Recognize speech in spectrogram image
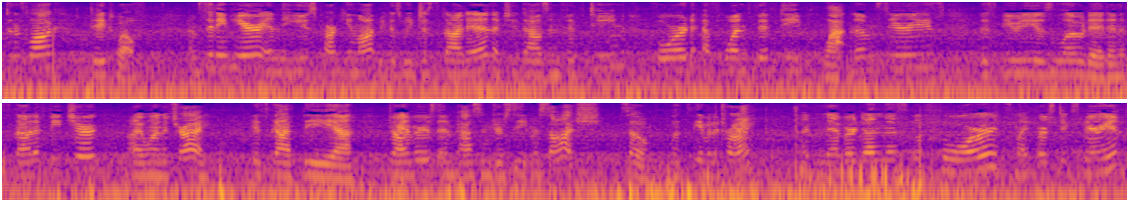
Captain's Log, day 12. I'm sitting here in the used parking lot because we just got in a 2015 Ford F-150 Platinum Series. This beauty is loaded and it's got a feature I want to try. It's got the uh, driver's and passenger seat massage. So let's give it a try. I've never done this before. It's my first experience.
